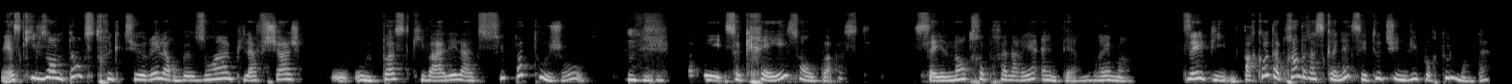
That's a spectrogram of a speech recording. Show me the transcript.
Mais est-ce qu'ils ont le temps de structurer leurs besoins, puis l'affichage ou, le poste qui va aller là-dessus? Pas toujours. Mm-hmm. Et se créer son poste, c'est un entrepreneuriat interne, vraiment puis, par contre, apprendre à se connaître, c'est toute une vie pour tout le monde. Hein.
